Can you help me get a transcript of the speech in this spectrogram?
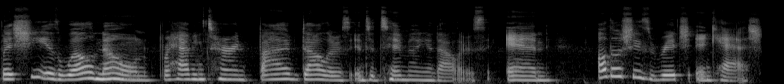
but she is well known for having turned $5 into $10 million. And although she's rich in cash,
